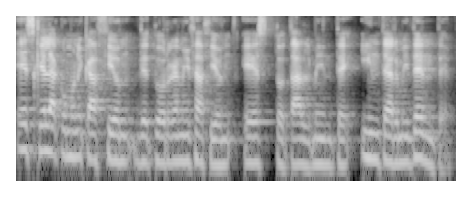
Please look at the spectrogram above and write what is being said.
es que la comunicación de tu organización es totalmente intermitente.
